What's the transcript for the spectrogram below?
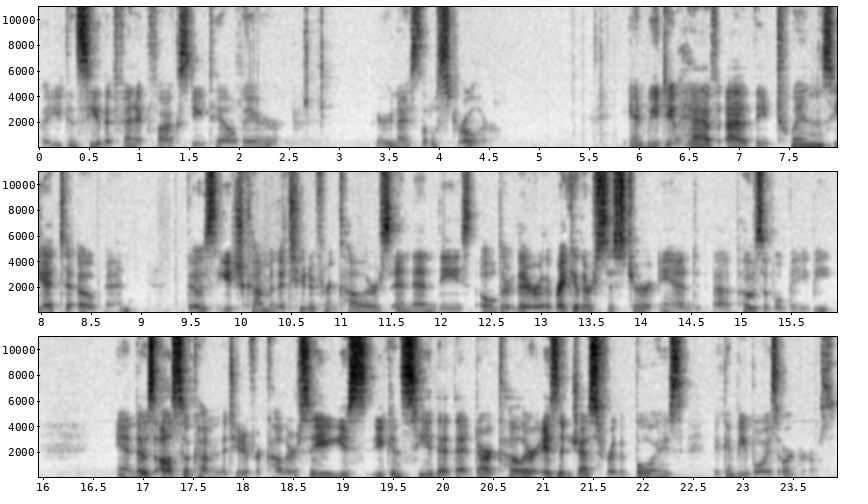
But you can see the Fennec Fox detail there. Very nice little stroller. And we do have uh, the twins yet to open. Those each come in the two different colors, and then these older, they're the regular sister and uh, posable baby. And those also come in the two different colors. So you, you, you can see that that dark color isn't just for the boys, it can be boys or girls.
